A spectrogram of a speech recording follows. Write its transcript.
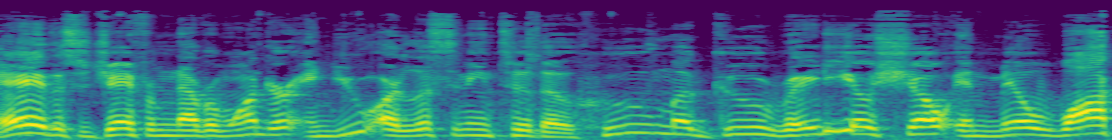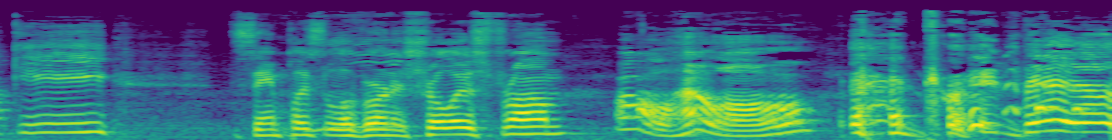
Hey, this is Jay from NeverWonder, and you are listening to the Who Magoo radio show in Milwaukee, the same place that Laverne and Shirley is from. Oh, hello. Great beer.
